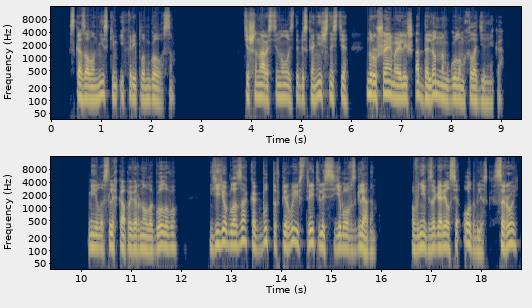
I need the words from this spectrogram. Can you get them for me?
— сказал он низким и хриплым голосом. Тишина растянулась до бесконечности, нарушаемая лишь отдаленным гулом холодильника. Мила слегка повернула голову. Ее глаза как будто впервые встретились с его взглядом. В них загорелся отблеск, сырой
